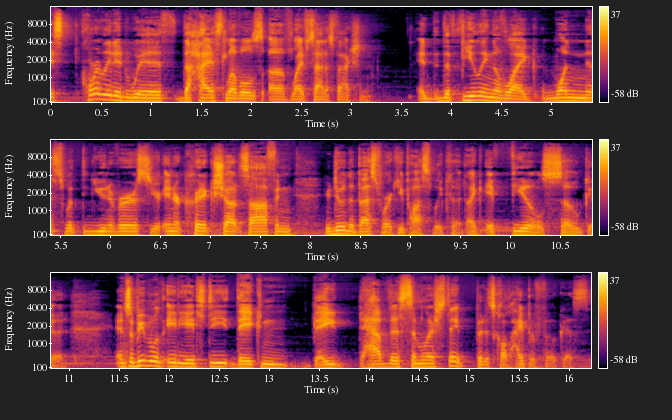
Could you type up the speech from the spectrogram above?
it's correlated with the highest levels of life satisfaction. And the feeling of like oneness with the universe your inner critic shuts off and you're doing the best work you possibly could. Like it feels so good and so people with ADHD, they can they have this similar state, but it's called hyperfocus.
